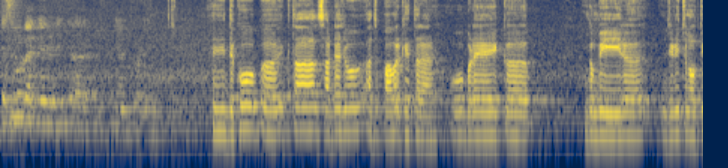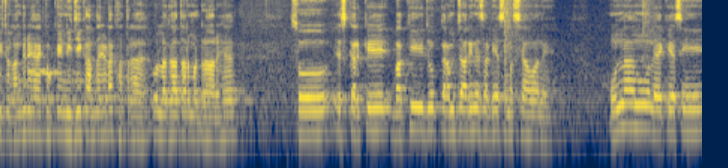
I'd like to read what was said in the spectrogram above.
ਕਿਸ ਨੂੰ ਲੈ ਕੇ ਜਿਹੜੀ ਤੁਹਾਡੀ? ਇਹ ਦੇਖੋ ਅ, ਇੱਕ ਤਾਂ ਸਾਡਾ ਜੋ ਅੱਜ ਪਾਵਰ ਖੇਤਰ ਹੈ ਉਹ ਬੜੇ ਇੱਕ ਗੰਭੀਰ ਜਿਹੜੀ ਚੁਣੌਤੀ ਚੋਂ ਲੰਘ ਰਿਹਾ ਹੈ ਕਿਉਂਕਿ ਨਿੱਜੀਕਰਨ ਦਾ ਜਿਹੜਾ ਖਤਰਾ ਹੈ ਉਹ ਲਗਾਤਾਰ ਮੰਡਰਾ ਰਿਹਾ ਹੈ। ਸੋ ਇਸ ਕਰਕੇ ਬਾਕੀ ਜੋ ਕਰਮਚਾਰੀ ਨੇ ਸਾਡੀਆਂ ਸਮੱਸਿਆਵਾਂ ਨੇ ਉਹਨਾਂ ਨੂੰ ਲੈ ਕੇ ਅਸੀਂ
